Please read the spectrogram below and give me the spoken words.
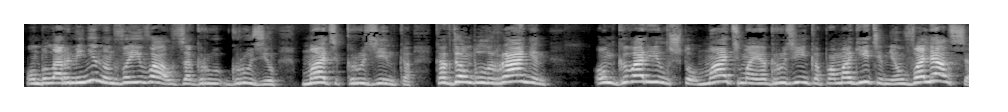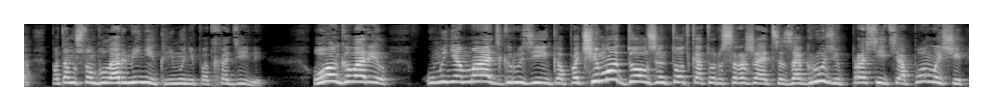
он был армянин, он воевал за Гру- Грузию, мать грузинка. Когда он был ранен, Он говорил, что мать моя грузинка, помогите мне. Он валялся, потому что он был армянин, к нему не подходили. Он говорил, у меня мать грузинка. Почему должен тот, который сражается за Грузию, просить о помощи,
